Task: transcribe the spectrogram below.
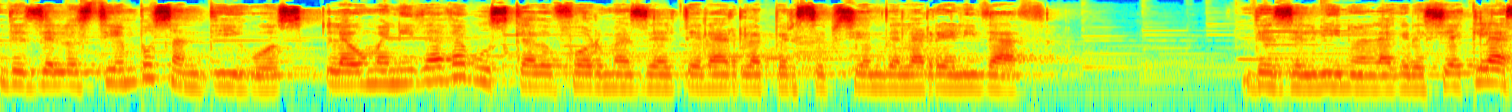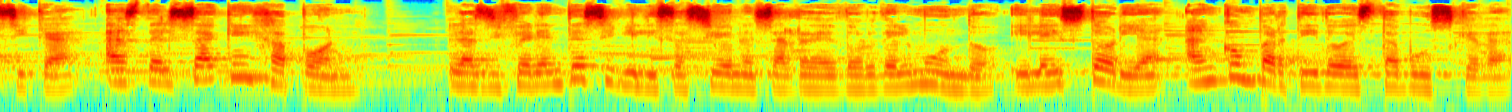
Desde los tiempos antiguos, la humanidad ha buscado formas de alterar la percepción de la realidad. Desde el vino en la Grecia clásica hasta el sake en Japón, las diferentes civilizaciones alrededor del mundo y la historia han compartido esta búsqueda.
